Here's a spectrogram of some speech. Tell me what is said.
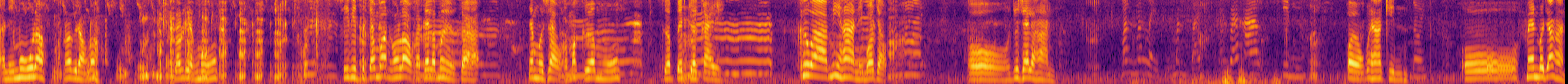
อันนี้หมูเราเนาะพี่น้องเนาะเราเลี้ยงหมู ชีวิตประจำวันของเราก็แต่ละมื้อก็ยามมื้อเช้าก็มาเกลือหมู เกลือเป็ดเกลือไก่ คือว่ามีห่านนี่บ่เจ้าโอ้อยู่ใช้ละห่านมันเหล็กมันไปมันไปหากิน ปล่อยออกไปหากิน โดย โอ้แม่นบ่จังหั่น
